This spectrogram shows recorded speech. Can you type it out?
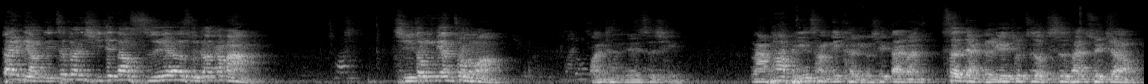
代表你这段期间到十月二十五要干嘛？集中力量做什么？完成这件事情。哪怕平常你可能有些怠慢，这两个月就只有吃饭睡觉，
